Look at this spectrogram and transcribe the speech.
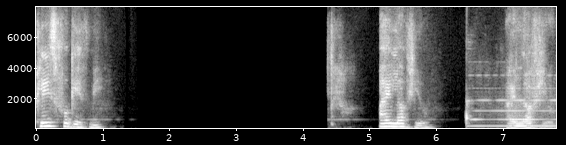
Please forgive me. I love you. I love you.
